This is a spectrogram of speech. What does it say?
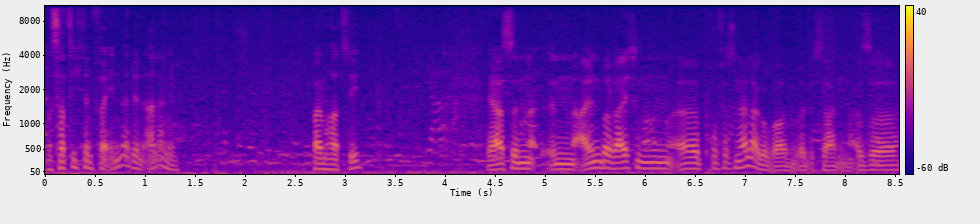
Was hat sich denn verändert in Erlangen? Beim HC? Ja, es ist in, in allen Bereichen äh, professioneller geworden, würde ich sagen. Also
